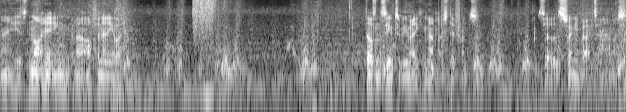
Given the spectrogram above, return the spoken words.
That is not hitting that often anyway. Doesn't seem to be making that much difference. So let's swing it back to hammers.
